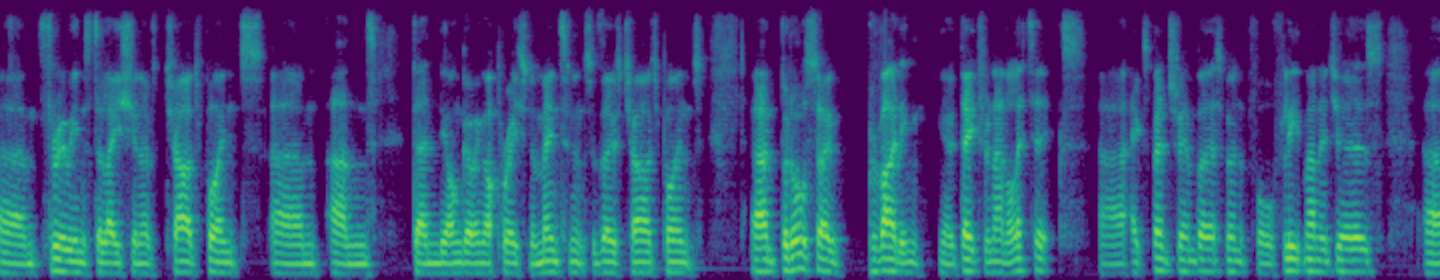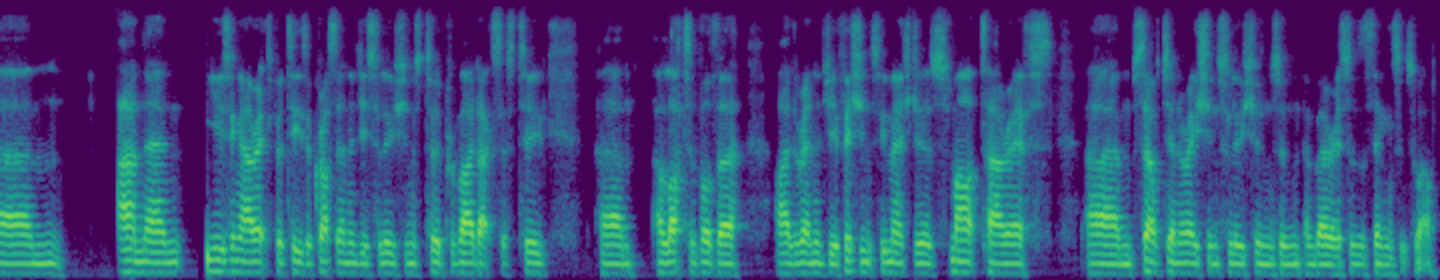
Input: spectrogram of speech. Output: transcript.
Um, through installation of charge points um, and then the ongoing operation and maintenance of those charge points, um, but also providing you know data and analytics, uh, expense reimbursement for fleet managers, um, and then using our expertise across energy solutions to provide access to um, a lot of other either energy efficiency measures, smart tariffs, um, self-generation solutions, and, and, various other things as well.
